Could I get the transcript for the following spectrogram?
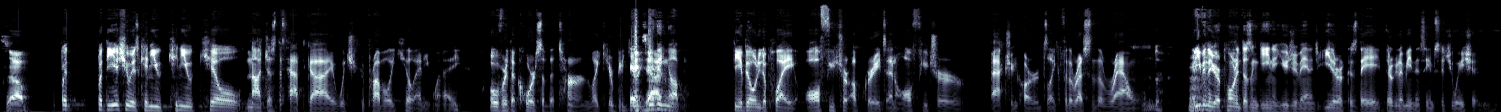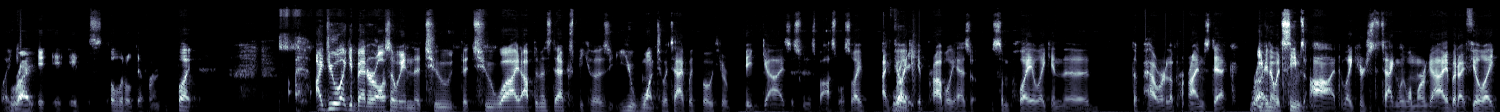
So but but the issue is, can you can you kill not just the tapped guy, which you could probably kill anyway, over the course of the turn? Like you're, you're Exactly. giving up the ability to play all future upgrades and all future action cards, like for the rest of the round. But even hmm. though your opponent doesn't gain a huge advantage either, because they they're going to be in the same situation. Like Right. it, it, it's a little different, but I do like it better also in the two the two wide Optimus decks because you want to attack with both your big guys as soon as possible. So I, I feel Right. like it probably has some play like in the the power of the primes deck, Right. even though it seems odd, like you're just attacking with one more guy. But I feel like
